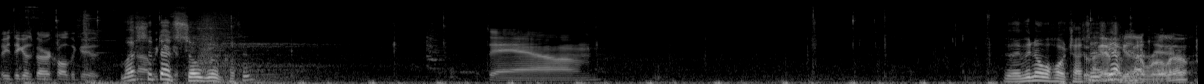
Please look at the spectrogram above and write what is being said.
Or you think it was better called the good? My No, we can stepdad's so good cooking. Damn. Do you even know what Horchata So is? Gabby's Yeah. gonna roll out.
